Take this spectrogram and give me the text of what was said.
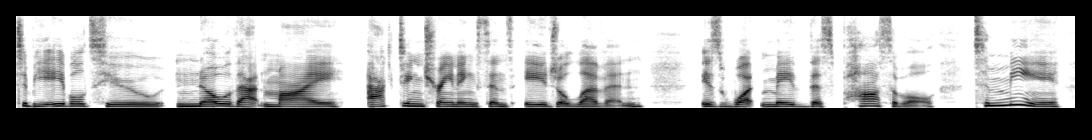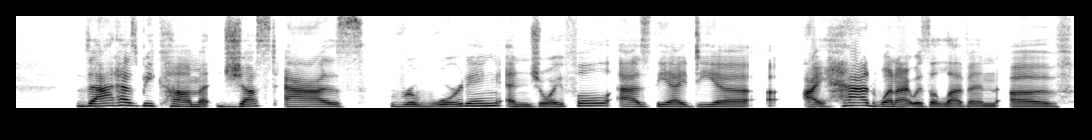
to be able to know that my acting training since age 11 is what made this possible. To me, that has become just as rewarding and joyful as the idea uh, I had when I was 11 of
